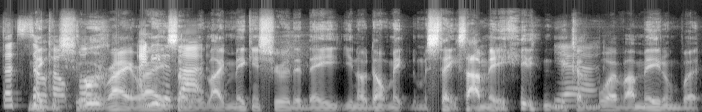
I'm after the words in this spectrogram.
that's so making helpful. sure, right, right. So that. like making sure that they, you know, don't make the mistakes I made Yeah. because boy, if I made them. But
